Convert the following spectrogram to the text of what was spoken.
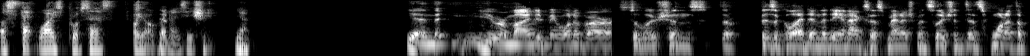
a stepwise process for your organization. Yeah. Yeah, and the, you reminded me one of our solutions, the physical identity and access management solutions. It's one of the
